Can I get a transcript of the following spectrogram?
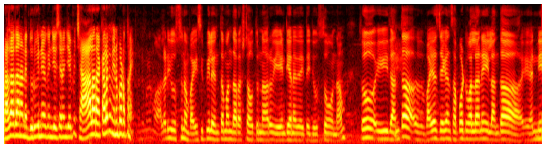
ప్రజాధనాన్ని దుర్వినియోగం చేశారని చెప్పి చాలా రకాలుగా వినపడుతున్నాయి. ఆల్రెడీ చూస్తున్నాం వైసీపీలో ఎంతమంది అరెస్ట్ అవుతున్నారు ఏంటి అనేది అయితే చూస్తూ ఉన్నాం. సో ఇదంతా వైఎస్ జగన్ సపోర్ట్ వల్లనే వీళ్ళంతా అన్ని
